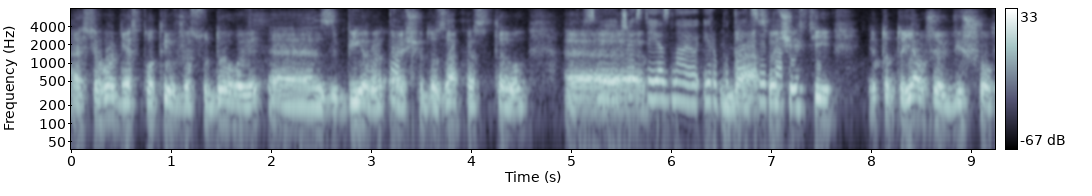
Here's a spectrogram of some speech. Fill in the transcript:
е, сьогодні я сплатив вже судовий е, збір е, Так. щодо захисту е, Своєї честі я знаю і Да, репутації. своєї так. честі. Тобто я вже ввійшов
